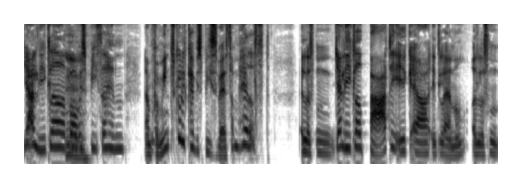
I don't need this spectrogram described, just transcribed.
Jeg er ligeglad, hvor mm. vi spiser henne. Jamen, for min skyld kan vi spise hvad som helst. Eller sådan, jeg er ligeglad, bare det ikke er et eller andet. Eller sådan,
